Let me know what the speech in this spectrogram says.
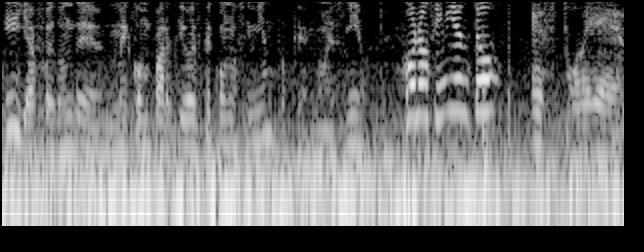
Y ya fue donde me compartió este conocimiento que no es mío. Conocimiento es poder.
